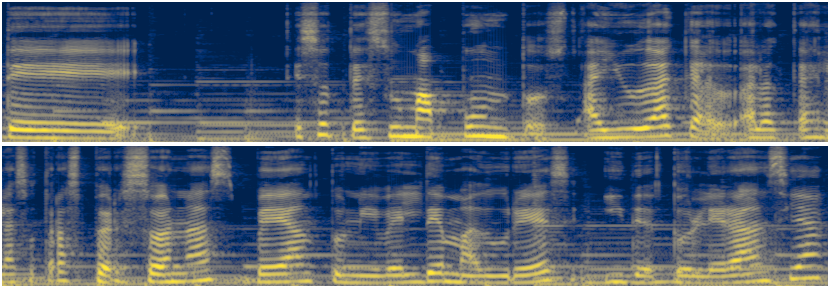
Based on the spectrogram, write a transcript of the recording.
te eso te suma puntos, ayuda a que, las otras personas vean tu nivel de madurez y de tolerancia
